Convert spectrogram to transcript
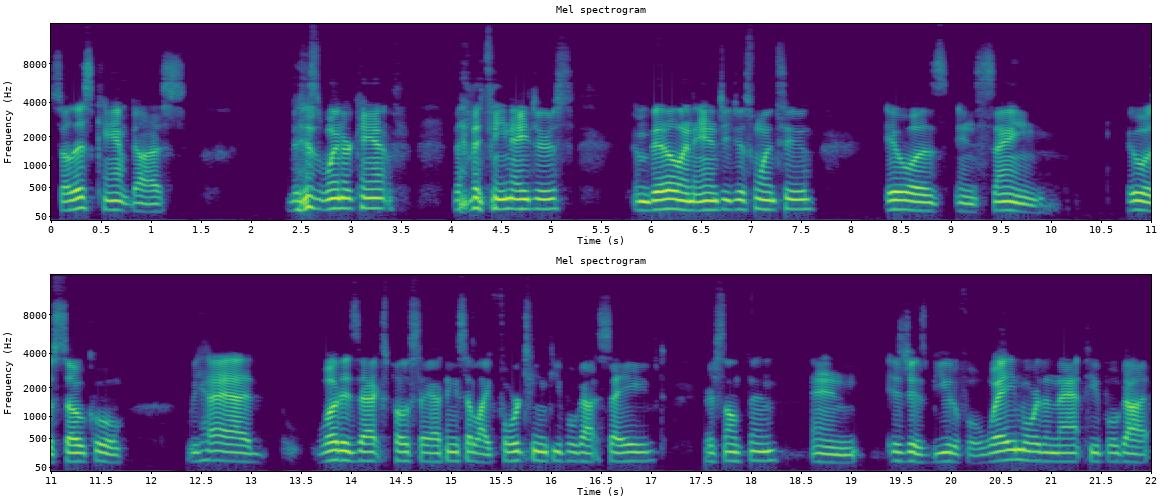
So, this camp, guys, this winter camp that the teenagers and Bill and Angie just went to, it was insane. It was so cool. We had what did Zach's post say? I think he said like 14 people got saved or something, and it's just beautiful. Way more than that, people got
